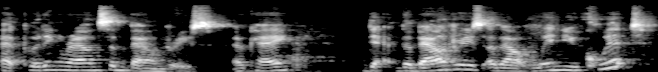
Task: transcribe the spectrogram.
at putting around some boundaries, okay? The boundaries about when you quit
